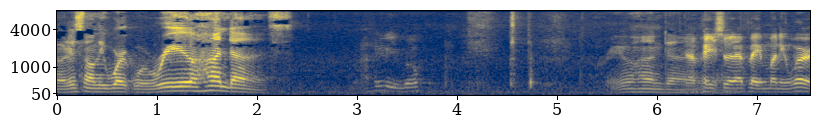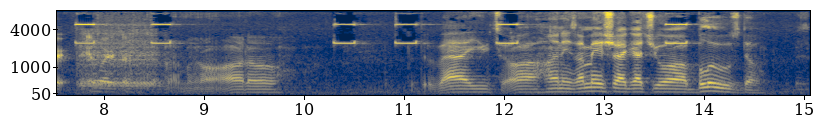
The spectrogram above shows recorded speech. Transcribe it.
know, this only work with real Hondas. I hear you, bro. Real Honda. Gotta make sure that fake money work. It worked. though. I'm on auto. Put the value to all honeys. I made sure I got you all blues though. It's,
